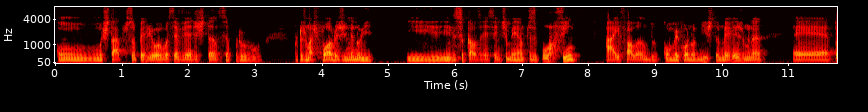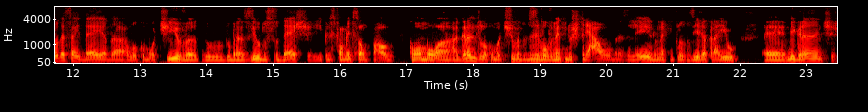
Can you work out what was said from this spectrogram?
com um status superior, você vê a distância para os mais pobres diminuir e isso causa ressentimentos. E por fim, aí falando como economista mesmo, né, é, toda essa ideia da locomotiva do, do, Brasil, do Sudeste e principalmente São Paulo, como a, a grande locomotiva do desenvolvimento industrial brasileiro, né, que inclusive atraiu é, migrantes,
